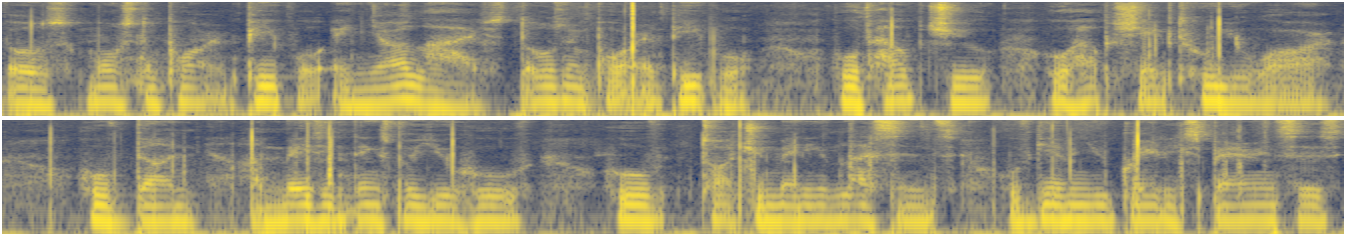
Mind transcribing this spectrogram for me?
those most important people in your lives, those important people who've helped you, who helped shape who you are, who've done amazing things for you, who've who've taught you many lessons, who've given you great experiences,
